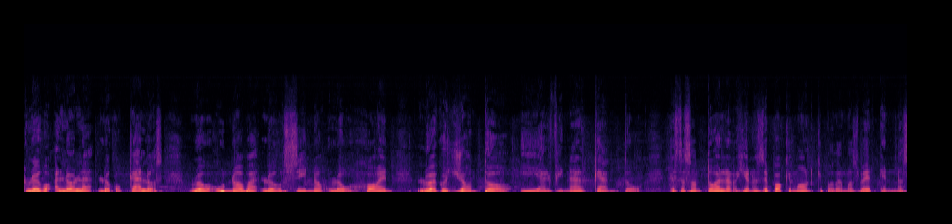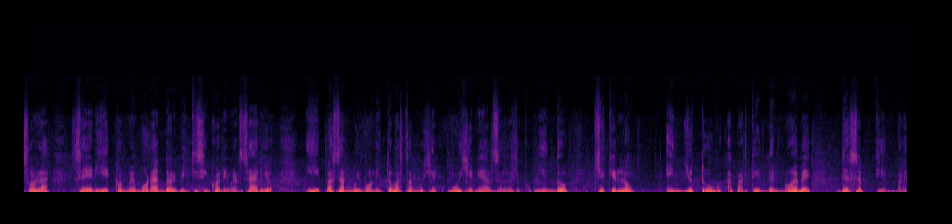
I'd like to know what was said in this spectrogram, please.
luego Alola, luego Kalos, luego Unova, luego Sino, luego Hoenn, luego Yonto y al final Kanto. Estas son todas las regiones de Pokémon que podemos ver en una sola serie conmemorando el 25 aniversario y va a estar muy bonito, va a estar muy, genial, se les recomiendo, chequenlo en YouTube a partir del 9 de septiembre.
